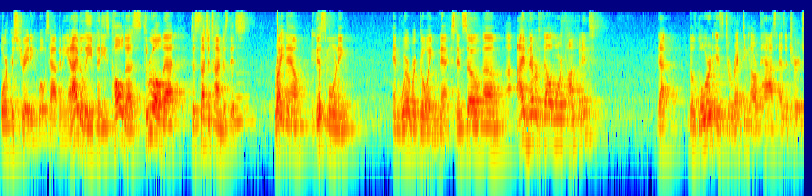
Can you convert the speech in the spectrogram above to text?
orchestrating what was happening. And I believe that He's called us through all that to such a time as this, right now, this morning, and where we're going next. And so um, I've never felt more confident that the Lord is directing our path as a church.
